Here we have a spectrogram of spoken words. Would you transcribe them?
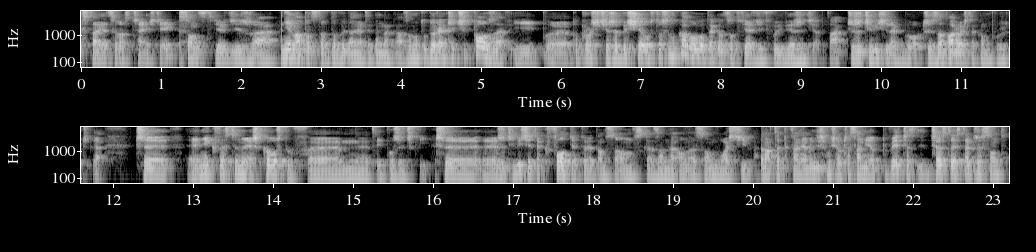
staje coraz częściej, sąd stwierdzi, że nie ma podstaw do wydania tego nakazu, no to doręczy Ci pozew i e, poprosi Cię, żebyś się ustosunkował do tego, co twierdzi Twój wierzyciel, tak? Czy rzeczywiście tak było, czy zawarłeś taką pożyczkę, czy e, nie kwestionujesz kosztów em, tej pożyczki, czy e, rzeczywiście te kwoty, które tam są wskazane, one są właściwe. Na te pytania będziesz musiał czasami odpowiedzieć. Często jest tak, że sąd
